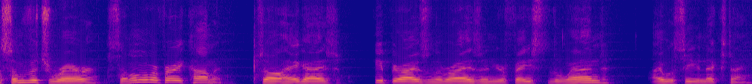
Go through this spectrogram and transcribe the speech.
Some of it's rare, some of them are very common. So, hey guys, keep your eyes on the horizon, your face to the wind. I will see you next time.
